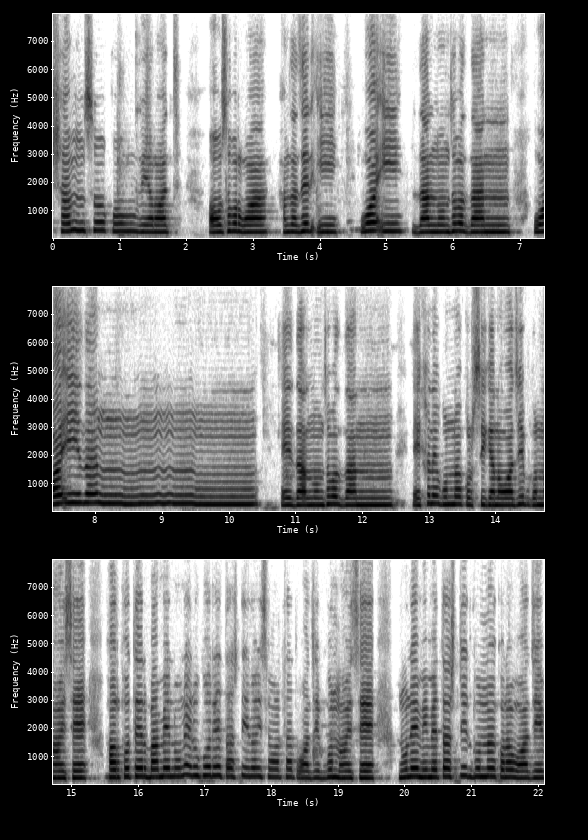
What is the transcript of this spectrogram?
শামসু কুউইরত ও জবর ওয়া হামজা জের ই ওয়া ই দাল নুন জবর দান ওয়া ইদান এই দাল নুন দান এখানে গুণনা করছি কেন? ওয়াজিব গুণনা হয়েছে। হরকতের বামে নুনের উপরে তাসদিদ হয়েছে, অর্থাৎ ওয়াজিব গুণনা হয়েছে। নুনে মিমে তাসদিদ গুণনা করা ওয়াজিব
